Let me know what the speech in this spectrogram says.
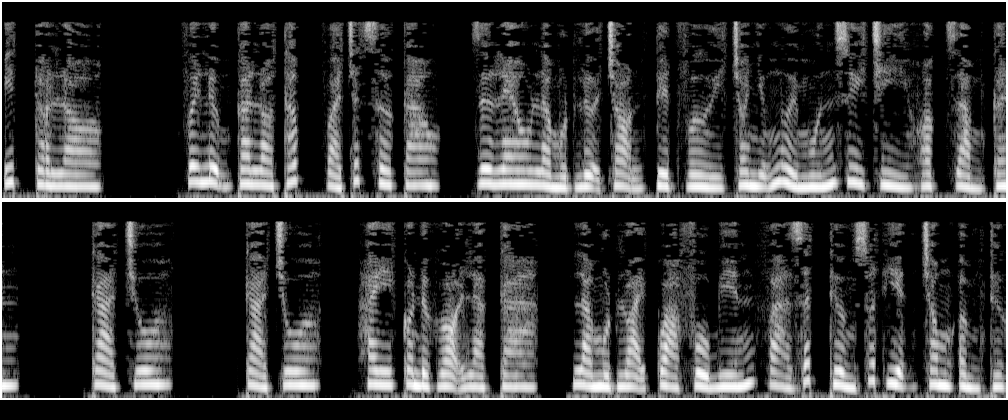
Ít calo. Với lượng calo thấp và chất xơ cao, dưa leo là một lựa chọn tuyệt vời cho những người muốn duy trì hoặc giảm cân. Cà chua. Cà chua, hay còn được gọi là cà, là một loại quả phổ biến và rất thường xuất hiện trong ẩm thực.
